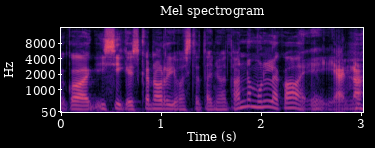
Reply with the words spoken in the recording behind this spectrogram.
kogu aeg issi käis ka norimas teda niimoodi, anna mulle ka, ei anna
